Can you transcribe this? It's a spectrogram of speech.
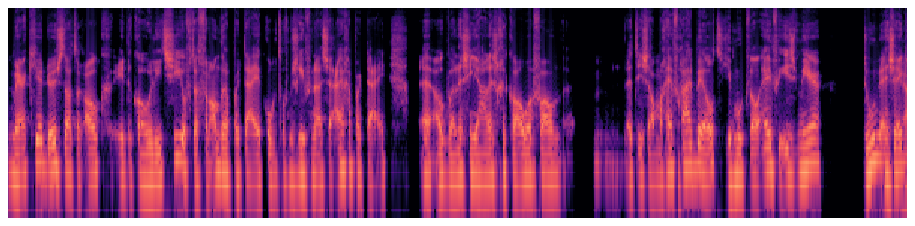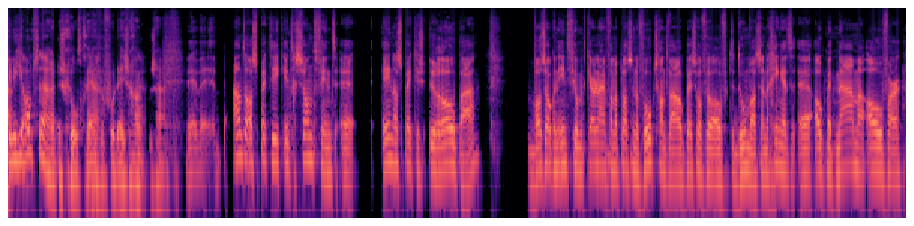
merk je dus dat er ook in de coalitie, of dat van andere partijen komt, of misschien vanuit zijn eigen partij, eh, ook wel een signaal is gekomen van, eh, het is allemaal geen vrij beeld. Je moet wel even iets meer doen. En zeker Ja. niet je ambtenaren de schuld geven Ja. voor deze gang van zaken. Eh, Een aantal aspecten die ik interessant vind. Eén aspect is Europa. Was ook een interview met Caroline van der Plas in de Volkskrant waar ook best wel veel over te doen was. En dan ging het eh, ook met name over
